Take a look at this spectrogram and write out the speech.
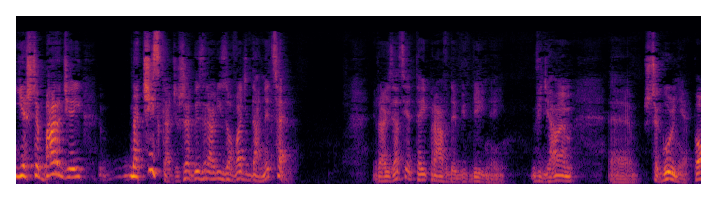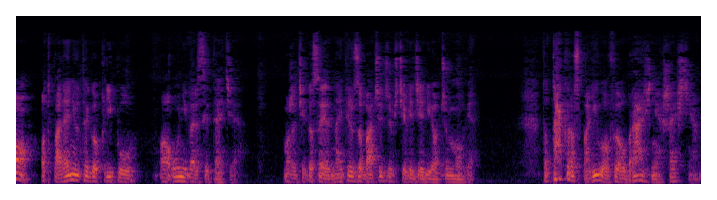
jeszcze bardziej naciskać, żeby zrealizować dany cel. Realizację tej prawdy biblijnej widziałem e, szczególnie po odpaleniu tego klipu o uniwersytecie. Możecie go sobie najpierw zobaczyć, żebyście wiedzieli, o czym mówię. To tak rozpaliło wyobraźnię chrześcijan,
